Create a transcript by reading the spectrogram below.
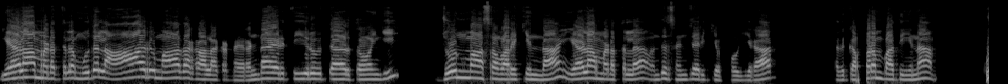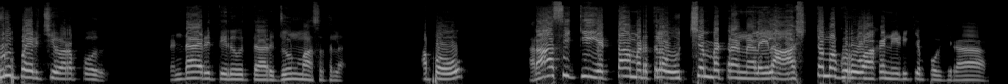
ஏழாம் இடத்துல முதல் ஆறு மாத காலகட்டம் ரெண்டாயிரத்தி இருபத்தி ஆறு துவங்கி ஜூன் மாசம் வரைக்கும் தான் ஏழாம் இடத்துல வந்து சஞ்சரிக்க போகிறார். அதுக்கப்புறம் பாத்தீங்கன்னா குரு பயிற்சி வரப்போகுது ரெண்டாயிரத்தி இருபத்தி ஆறு ஜூன் மாசத்துல. அப்போ ராசிக்கு எட்டாம் இடத்துல உச்சம் பெற்ற நிலையில அஷ்டம குருவாக நீடிக்க போகிறார்.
